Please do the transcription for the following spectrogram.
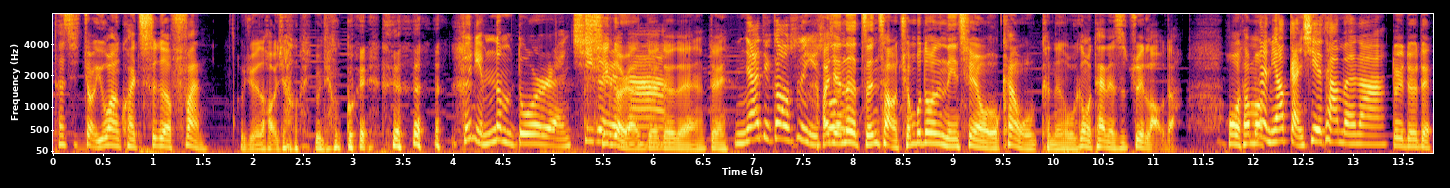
但是叫一万块吃个饭，我觉得好像有点贵。可你们那么多人，七个人，啊，七个人，对对对对，人家就告诉你，而且那个整场全部都是年轻人，我看我可能我跟我太太是最老的。哦，他们那你要感谢他们啊！对对对，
